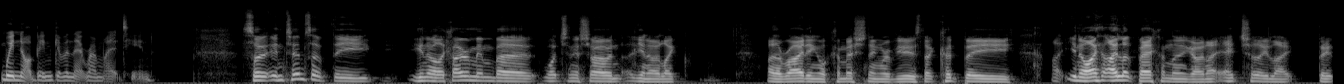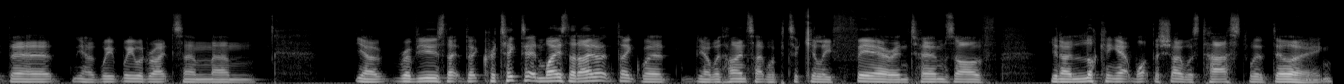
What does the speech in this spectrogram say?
we not been given that runway at ten. So in terms of the, you know, like I remember watching the show and you know, like either writing or commissioning reviews that could be, uh, you know, I, I look back on them and go, and I actually like the the you know we we would write some. Um, you know, reviews that, that critiqued it in ways that I don't think were, you know, with hindsight, were particularly fair in terms of, you know, looking at what the show was tasked with doing.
